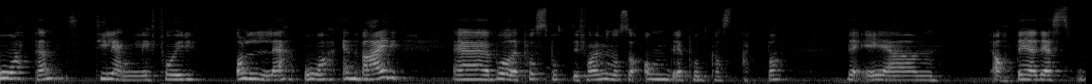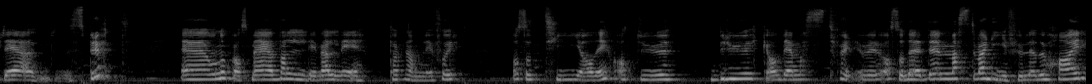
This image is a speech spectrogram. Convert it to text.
åpent tilgjengelig for alle og enhver. Eh, både på Spotify, men også andre podkastapper. Det er ja, det, det, det er sprøtt. Eh, og noe som jeg er veldig, veldig takknemlig for. Altså tida di. At du bruker av det mest, altså det, det mest verdifulle du har,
